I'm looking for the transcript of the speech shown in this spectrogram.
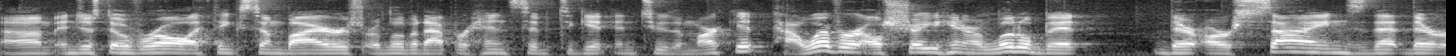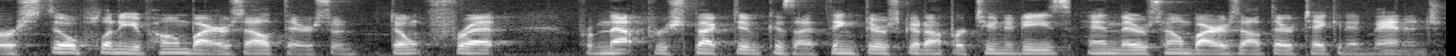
Um, and just overall, I think some buyers are a little bit apprehensive to get into the market. However, I'll show you here in a little bit, there are signs that there are still plenty of home buyers out there. So don't fret from that perspective because I think there's good opportunities and there's home buyers out there taking advantage.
